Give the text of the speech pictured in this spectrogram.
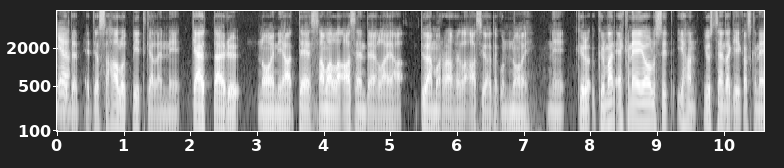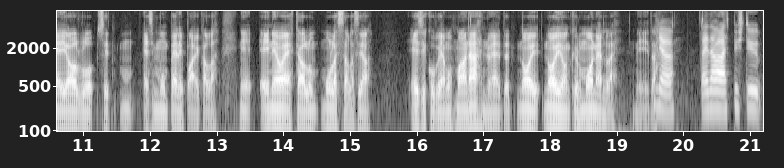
Yeah. Että et, et jos sä haluat pitkälle, niin käyttäydy noin ja tee samalla asenteella ja työmoraalilla asioita kuin noin. Niin kyllä, kyllä mä, ehkä ne ei ollut sit ihan just sen takia, koska ne ei ollut sit esim. mun pelipaikalla, niin ei ne ole ehkä ollut mulle sellaisia esikuvia, mutta mä oon nähnyt, että, noi, noi on kyllä monelle niitä. Joo, tai tavallaan, että pystyy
